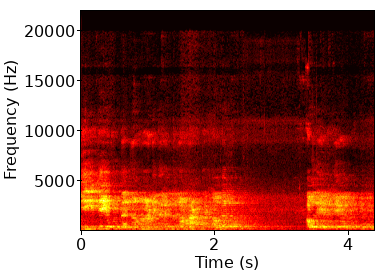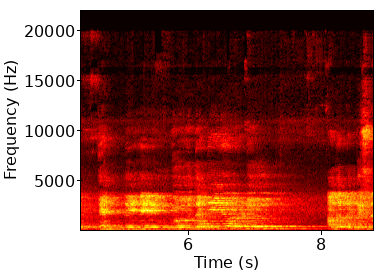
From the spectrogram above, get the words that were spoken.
ಗೀತೆಯೊಂದನ್ನು ಮಾಡಿದರೆ ನಾವು ಹಾಡ್ತೇವೆ. ಹೌದಲ್ಲ? ಹೌದು ಹೇಳ್ತೀವಲ್ಲ ಎದ್ದೆ ಹೆಂಗೋದನೆಯೋಳು ಹೌದಲ್ಲ? ಕ್ರಿಸ್ತ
